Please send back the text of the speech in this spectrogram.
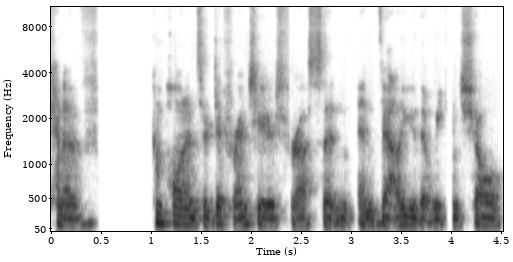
kind of components or differentiators for us and, and value that we can show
